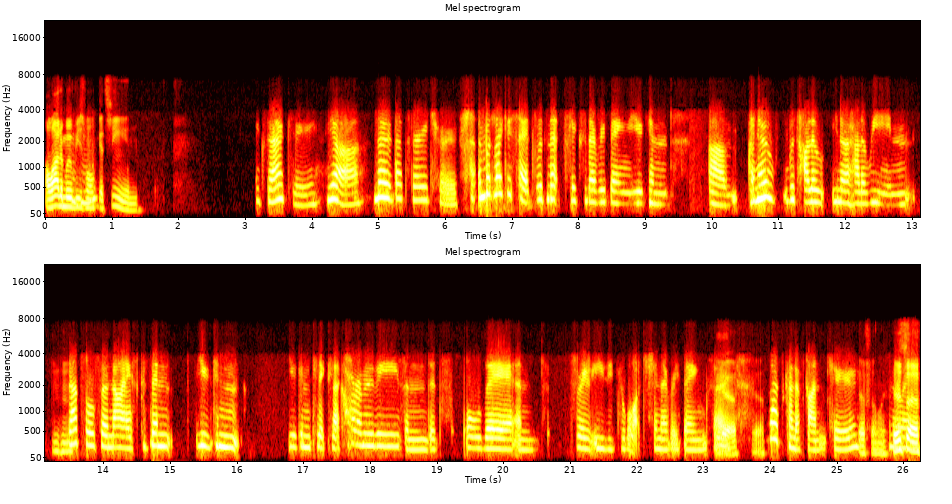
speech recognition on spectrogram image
a lot of movies Mhm. won't get seen. Exactly. Yeah. No, that's very true. And but like you said, with Netflix and everything, you can. Um, I know with Hallow, you know, Halloween, Mhm. that's also nice because then you can you can click like horror movies and it's all there and it's really easy to watch and everything. So Yeah, yeah, that's kind of fun too. definitely. In a There's a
